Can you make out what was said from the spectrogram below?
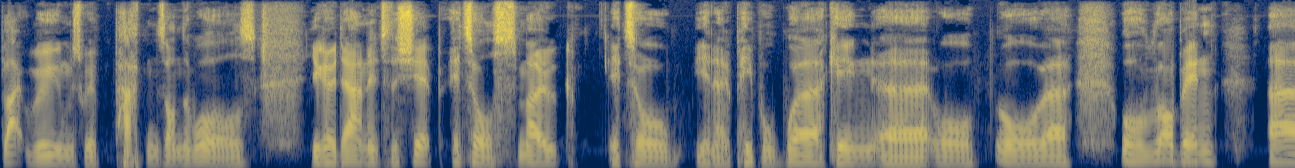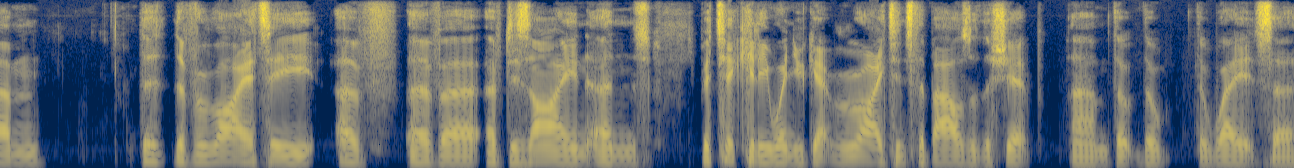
black rooms with patterns on the walls. You go down into the ship, it's all smoke. It's all you know, people working uh, or or uh, or robbing. Um, the the variety of of uh, of design and particularly when you get right into the bowels of the ship, um, the the the way it's uh,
